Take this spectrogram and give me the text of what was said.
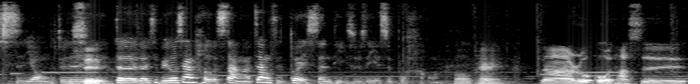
使用，就是是对对对，比如说像和尚啊，这样子对身体是不是也是不好啊？OK，那如果他是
